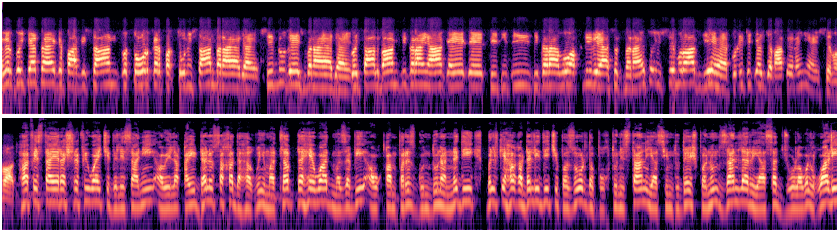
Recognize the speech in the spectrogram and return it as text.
اگر کوئی کہتا ہے کہ پاکستان کو توڑ کر پختونستان بنایا جائے سندھو دیش بنایا جائے کوئی طالبان کی طرح یہاں کہے کہ ٹی ٹی پی کی طرح وہ اپنی ریاست بنائے تو اس سے مراد یہ ہے پولیٹیکل جماعتیں نہیں ہیں اس سے مراد حافظ طاهر اشرفي وايي چې د لساني او علاقايي ډلو څخه د هغوی مطلب د هېواد مذهبي او قام پرست ګوندونه نه دي، بلکې هغه ډلې دي چې په زور د پښتونستان یا سندو دیش په نوم ځانله ریاست جوړول غواړي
